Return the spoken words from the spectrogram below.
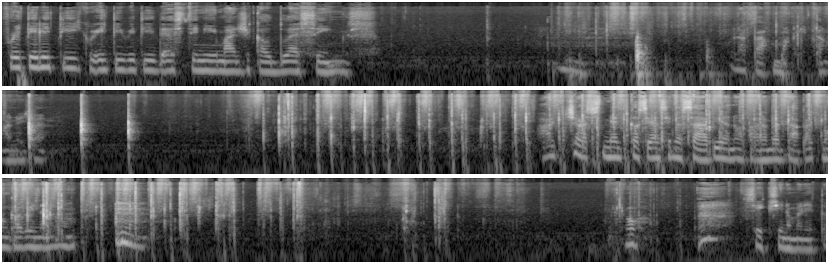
Fertility, creativity, destiny, magical blessings. Hmm. Wala pa akong makitang ano dyan. Adjustment kasi ang sinasabi, ano, para ba dapat mong gawin, ano. oh, sexy naman ito.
